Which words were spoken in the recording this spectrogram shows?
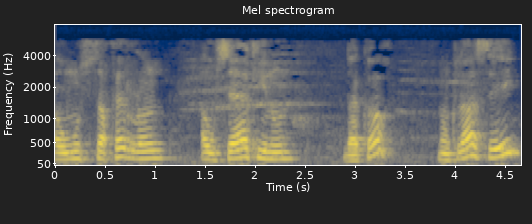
أو مستقر أو ساكن d'accord donc là c'est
